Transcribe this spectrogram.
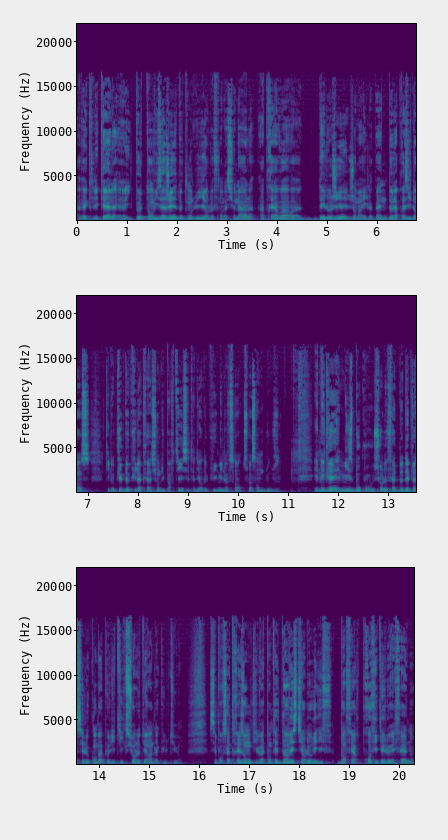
avec lesquels euh, il peut envisager de conduire le Front National après avoir euh, délogé Jean-Marie Le Pen de la présidence qu'il occupe depuis la création du parti, c'est-à-dire depuis 1972. Et Maigret mise beaucoup sur le fait de déplacer le combat politique sur le terrain de la culture. C'est pour cette raison qu'il va tenter d'investir le RIF, d'en faire profiter le FN,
